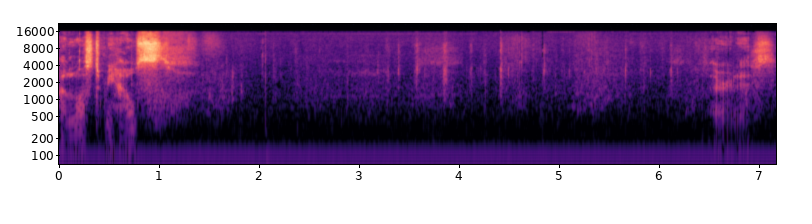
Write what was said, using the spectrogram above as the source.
oh. Lost my house. There it is.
